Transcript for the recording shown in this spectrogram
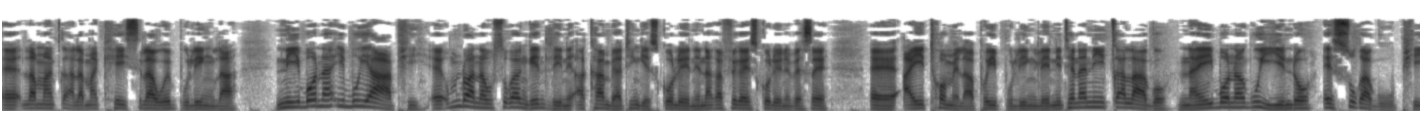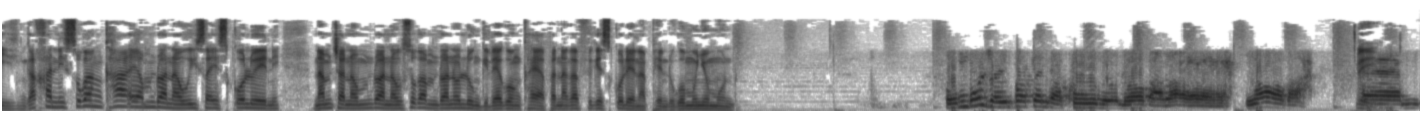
eh lamacala ama case la webullying la? Niyibona ibuyapi eh, umntwana usuka ngendlini akhambe athi ngesikolweni nakafika esikolweni bese eh ayithome lapho ibullying le. Nithena niyicalako nayibona kuyinto esuka kuphi? Ngakhani isuka ngikhaya umntwana uyisa esikolweni namtjana umntwana usuka mntwana olungileko ngikhaya pha nakafika esikolweni aphenduka omunye umuntu. Umbuzo important kakhulu lo baba eh ngoba um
